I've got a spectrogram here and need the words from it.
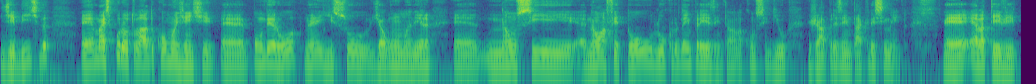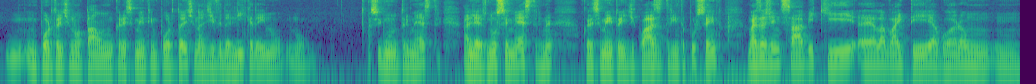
de EBITDA. É, mas por outro lado, como a gente é, ponderou, né, isso de alguma maneira é, não se não afetou o lucro da empresa, então ela conseguiu já apresentar crescimento. É, ela teve, importante notar, um crescimento importante na dívida líquida aí no, no segundo trimestre, aliás, no semestre, né? Crescimento aí de quase 30%, mas a gente sabe que ela vai ter agora um, um,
